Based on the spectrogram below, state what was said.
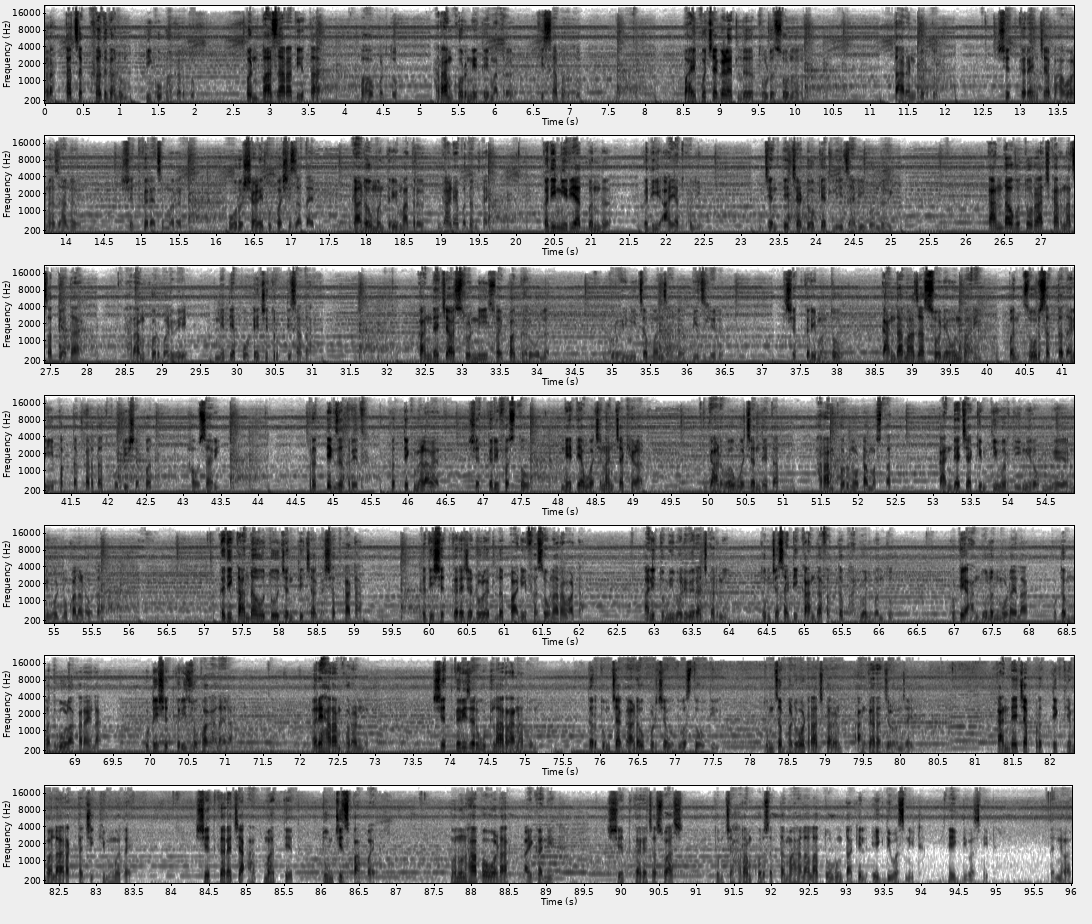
रक्ताचं खत घालून पीक उभं करतो. पण बाजारात येता भाव पडतो. हरामखोर नेते मात्र किस्सा भरतो. बायकोच्या गळ्यातलं थोडं सोनं तारण करतो. शेतकऱ्यांच्या भावानं झालं शेतकऱ्याचं मरण. पोरं शाळेत उपाशी जात आहेत गाढव मंत्री मात्र गाड्या बदलत आहेत कधी निर्यात बंद कधी आयात खोली. जनतेच्या डोक्यातली झाली गोंधळी. कांदा होतो राजकारणाचा प्यादा. हरामखोर बडवे नेत्या पोट्याची तृप्ती साधा. कांद्याच्या अश्रूंनी स्वयंपाकघर ओलं. गृहिणीचं मन झालं भिजलेलं. शेतकरी म्हणतो कांदा माझा सोन्याहून भारी पण चोर सत्ताधारी फक्त करतात खोटी शपथ हौसारी प्रत्येक जत्रेत प्रत्येक मेळाव्यात शेतकरी फसतो नेत्या वचनांच्या खेळात. गाढवं वचन देतात हरामखोर नोटा मसतात. कांद्याच्या किमतीवरती निरो निवडणुका लढवतात. कधी कांदा होतो जनतेच्या घशात काटा. कधी शेतकऱ्याच्या डोळ्यातलं पाणी फसवणारा वाटा. आणि तुम्ही भडवे राजकारणी तुमच्यासाठी कांदा फक्त भांडवल बनतो. कुठे आंदोलन मोडायला कुठं मत गोळा करायला कुठे शेतकरी झोपा घालायला. अरे हरामखोरांनो शेतकरी जर उठला रानातून तर तुमच्या गाढव खुर्च्या उद्ध्वस्त होतील. तुमचं भडवट राजकारण अंगारात जळून जाईल. कांद्याच्या प्रत्येक थेंबाला रक्ताची किंमत आहे. शेतकऱ्याच्या आत्महत्येत तुमचीच पाप आहे. म्हणून हा पवाडा ऐका नीट. शेतकऱ्याचा श्वास तुमच्या हरामखोर सत्ता महालाला तोडून टाकेल एक दिवस नीट. एक दिवस नीट. धन्यवाद.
